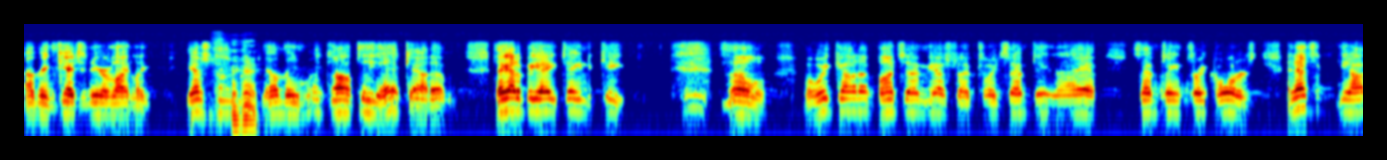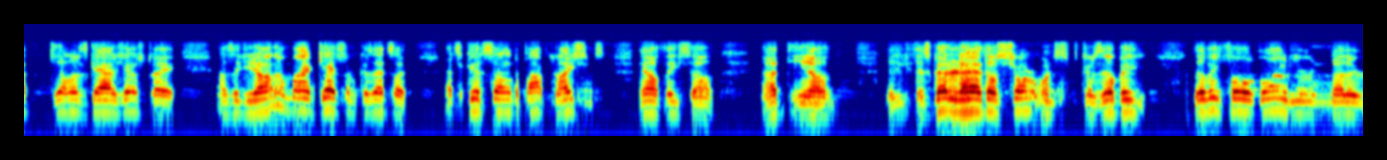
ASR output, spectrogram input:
I've been catching here lately. Yesterday, I mean, we caught the heck out of them. They got to be 18 to keep. So, but we caught a bunch of them yesterday between 17 and a half, 17 three quarters. And that's, you know, I tell those guys yesterday, I said, you know, I don't mind catching them because that's a that's a good sign the population's healthy. So, I, you know, it, it's better to have those short ones because they'll be they'll be full grown here in another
